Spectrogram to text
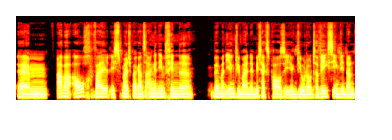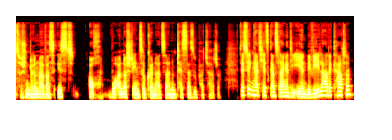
Ähm, aber auch, weil ich es manchmal ganz angenehm finde, wenn man irgendwie mal in der Mittagspause irgendwie oder unterwegs irgendwie dann zwischendrin mal was isst, auch woanders stehen zu können als an einem Tesla Supercharger. Deswegen hatte ich jetzt ganz lange die ENBW-Ladekarte,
